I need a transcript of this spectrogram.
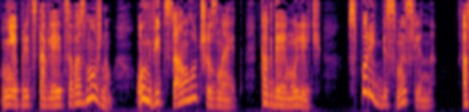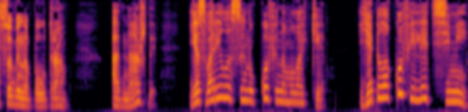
не представляется возможным. Он ведь сам лучше знает, когда ему лечь. Спорить бессмысленно, особенно по утрам. Однажды я сварила сыну кофе на молоке. Я пила кофе лет семи,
